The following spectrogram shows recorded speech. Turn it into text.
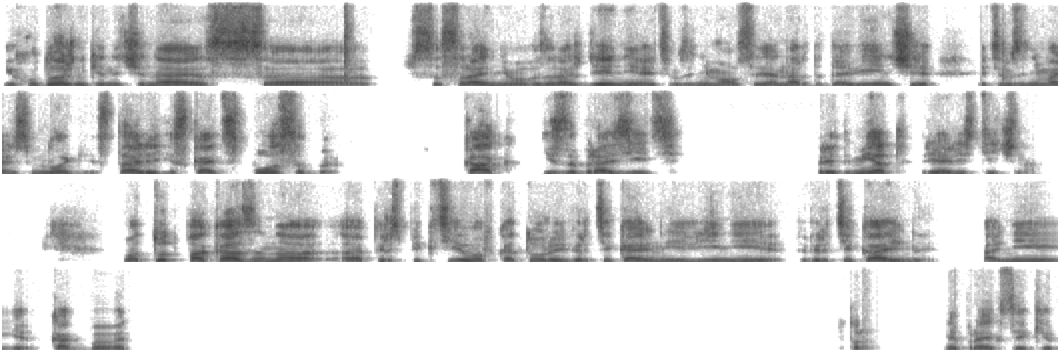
И художники, начиная с, со, с раннего возрождения, этим занимался Леонардо да Винчи, этим занимались многие, стали искать способы, как изобразить предмет реалистично. Вот тут показана а, перспектива, в которой вертикальные линии вертикальны. Они как бы проекции к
